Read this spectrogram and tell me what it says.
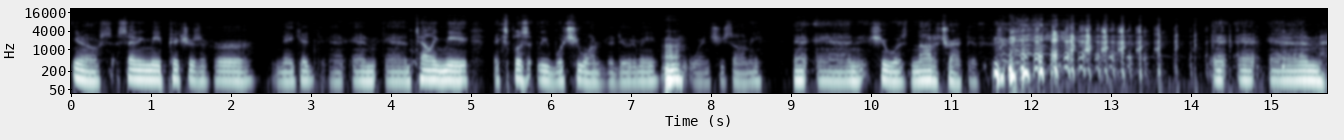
You know, sending me pictures of her naked and, and and telling me explicitly what she wanted to do to me Uh-huh. when she saw me, and, and she was not attractive. and, and, and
